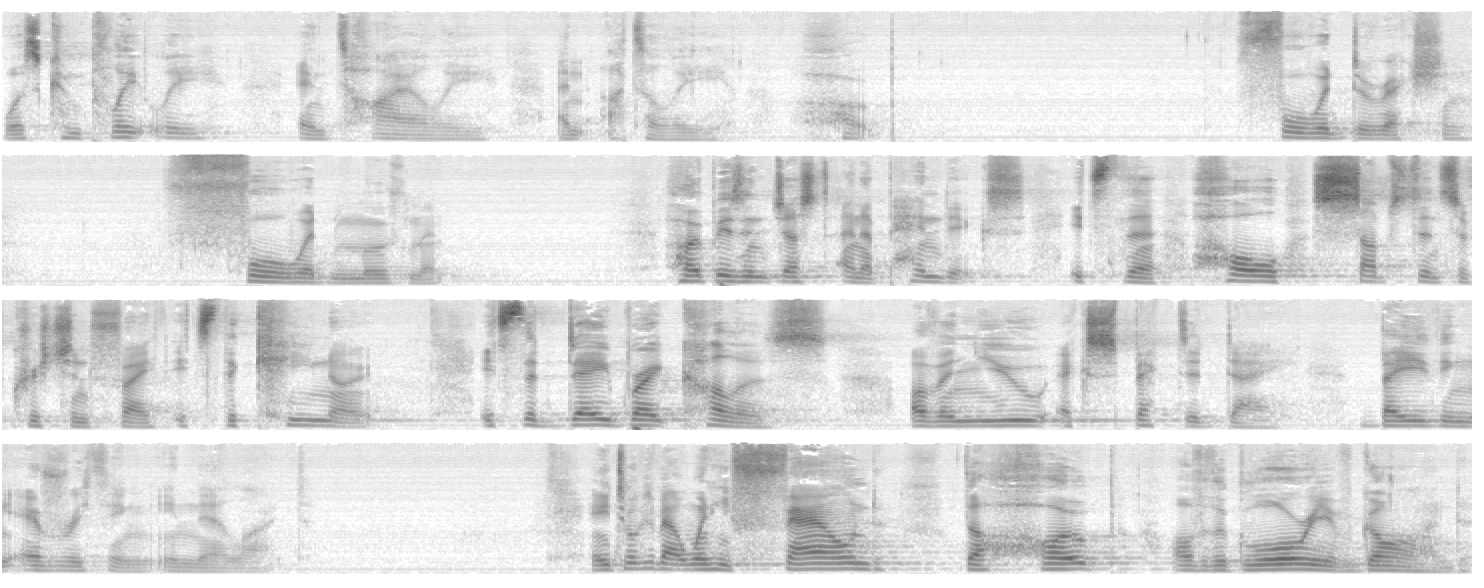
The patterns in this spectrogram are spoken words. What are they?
was completely, entirely, and utterly hope. Forward direction, forward movement. Hope isn't just an appendix, it's the whole substance of Christian faith, it's the keynote. It's the daybreak colors of a new expected day, bathing everything in their light. And he talks about when he found the hope of the glory of God,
